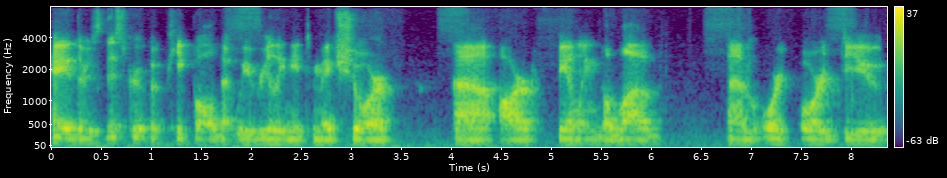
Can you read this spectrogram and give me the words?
hey, there's this group of people that we really need to make sure uh, are feeling the love, um, or or do you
